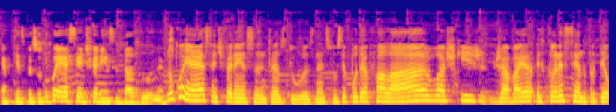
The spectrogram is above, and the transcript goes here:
É porque as pessoas não conhecem a diferença das duas, né? Não conhecem a diferença entre as duas, né? Se você puder falar, eu acho que já vai esclarecendo para ter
